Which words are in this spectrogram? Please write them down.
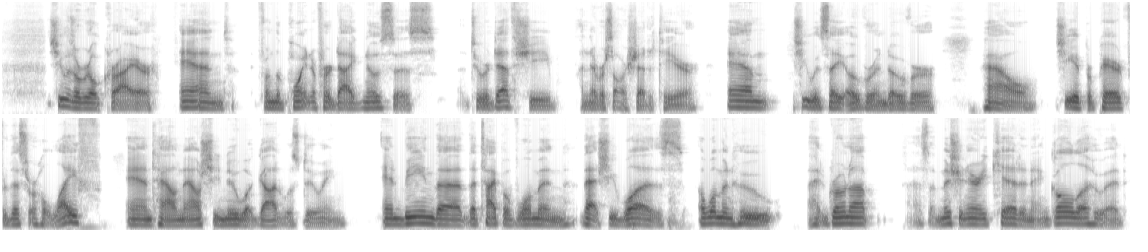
she was a real crier. And from the point of her diagnosis to her death, she, I never saw her shed a tear. And she would say over and over how she had prepared for this her whole life and how now she knew what God was doing. And being the, the type of woman that she was, a woman who had grown up as a missionary kid in Angola, who had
